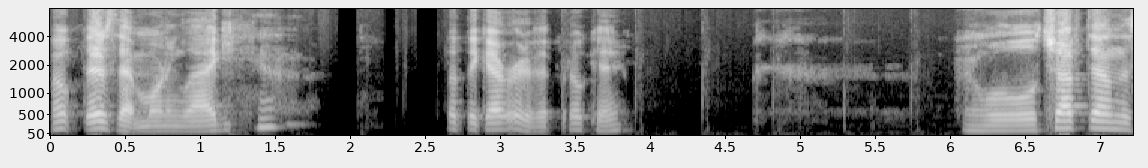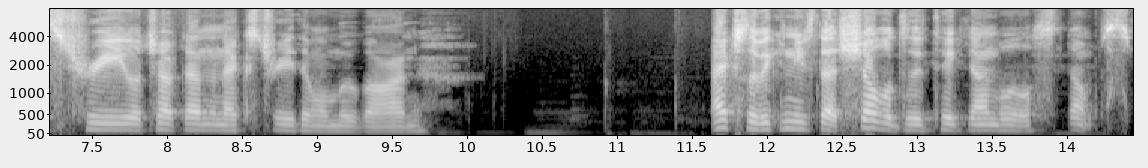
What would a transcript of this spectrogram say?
Oh, there's that morning lag. Thought they got rid of it, but okay. And we'll chop down this tree, we'll chop down the next tree, then we'll move on. Actually, we can use that shovel to take down the little stumps.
